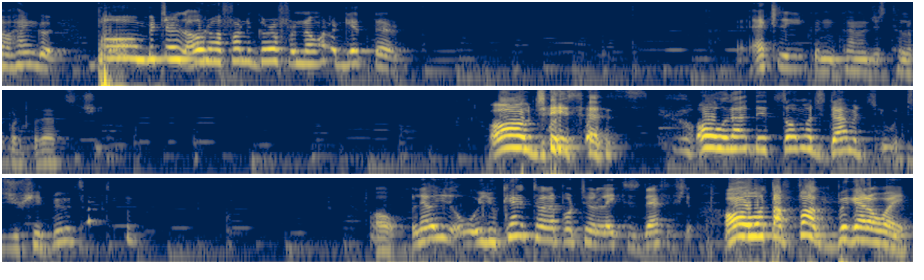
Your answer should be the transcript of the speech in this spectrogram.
Have a handgun. Boom, bitches. Oh no, I found a girlfriend. I want to get there. Actually, you can kind of just teleport, but that's cheating. Oh, Jesus. Oh, that did so much damage. Did you hit me with something? Oh, Leo, you, oh, you can't teleport to your latest death if you... Oh, what the fuck? Big away.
